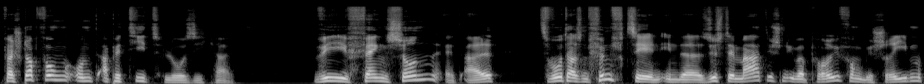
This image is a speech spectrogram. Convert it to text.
Verstopfung und Appetitlosigkeit. Wie Feng Sun et al. 2015 in der systematischen Überprüfung beschrieben,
